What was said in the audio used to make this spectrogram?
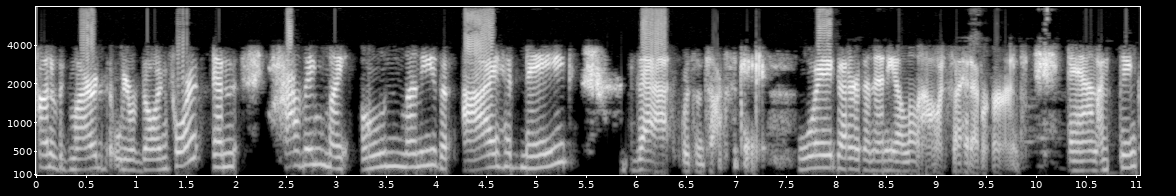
kind of admired that we were going for it. And having my own money that I had made, that was intoxicating. Way better than any allowance I had ever earned. And I think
